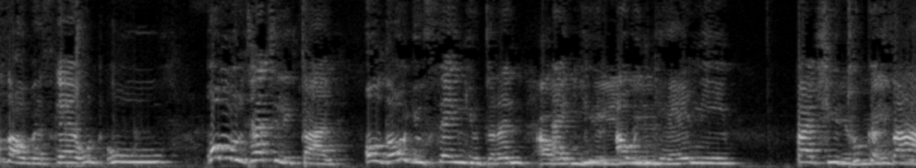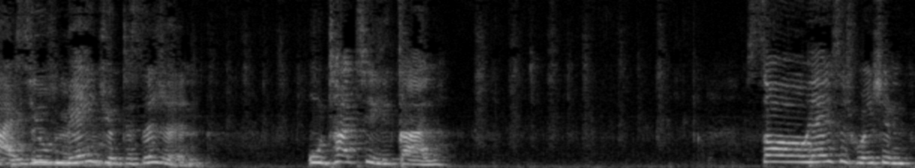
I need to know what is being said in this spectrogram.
uzawube ske u- u- kum ulithathile icala although you saying you didn't like you Awungeni. awungeni but you You've took a side you've made your decision uthathile icala so yayisituation Njani?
